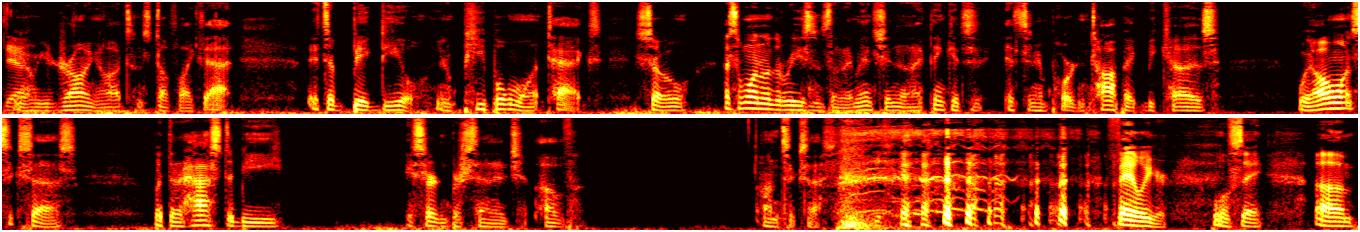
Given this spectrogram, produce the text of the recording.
Yeah. You know your drawing odds and stuff like that. It's a big deal. You know people want tags, so that's one of the reasons that I mentioned, and I think it's it's an important topic because we all want success, but there has to be a certain percentage of unsuccess, failure, we'll say. Um,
